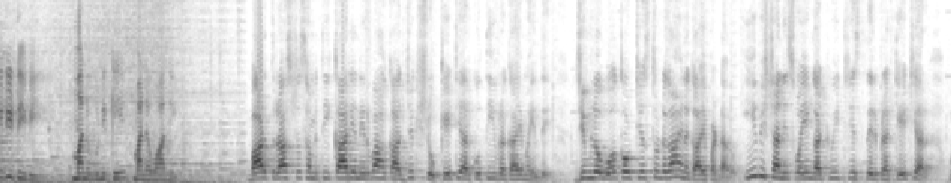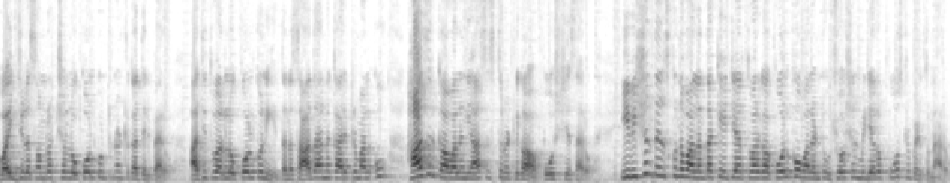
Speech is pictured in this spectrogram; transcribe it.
IDTV మన ఉనికి మన వాణి. భారత రాష్ట్ర సమితి కార్యనిర్వాహక అధ్యక్షుడు కేటీఆర్కు తీవ్ర గాయమైంది. జిమ్లో వర్కౌట్ చేస్తుండగా ఆయన గాయపడ్డారు. ఈ విషయాన్ని స్వయంగా ట్వీట్ చేసి తెలిపిన కేటీఆర్ వైద్యుల సంరక్షణలో కోలుకుంటున్నట్లుగా తెలిపారు. అతి త్వరలో కోలుకొని తన సాధారణ కార్యక్రమాలకు హాజరు కావాలని ఆశిస్తున్నట్లుగా పోస్ట్ చేశారు. ఈ విషయం తెలుసుకున్న వాళ్ళంతా కేటీఆర్ త్వరగా కోలుకోవాలంటూ సోషల్ మీడియాలో పోస్టులు పెడుతున్నారు.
